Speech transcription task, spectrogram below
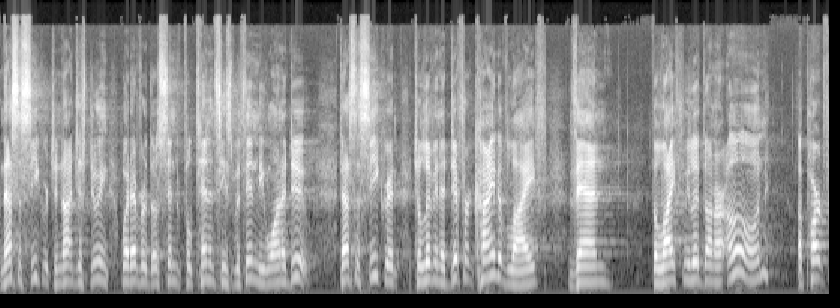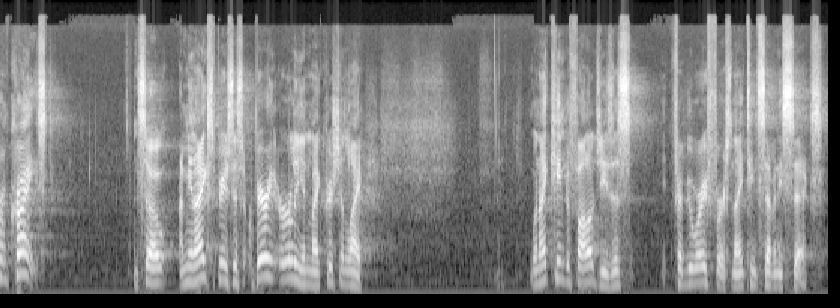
And that's the secret to not just doing whatever those sinful tendencies within me want to do. That's the secret to living a different kind of life than the life we lived on our own apart from Christ. And so, I mean, I experienced this very early in my Christian life. When I came to follow Jesus, February 1st, 1976,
